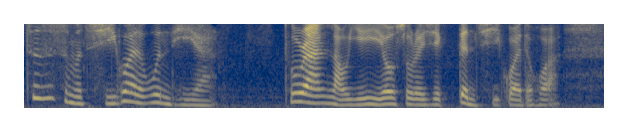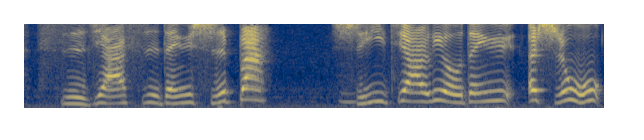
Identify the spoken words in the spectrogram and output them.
这是什么奇怪的问题啊？”突然，老爷爷又说了一些更奇怪的话。四加四等于十八，十一加六等于二十五，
